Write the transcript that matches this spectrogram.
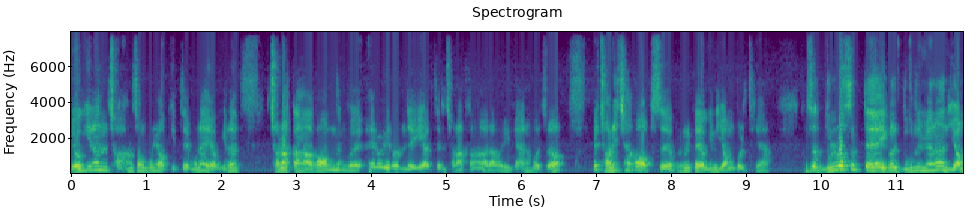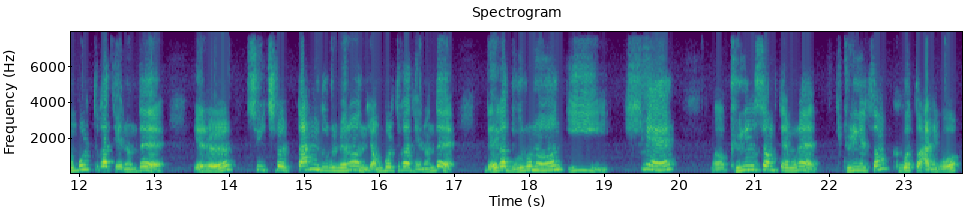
여기는 저항 성분이 없기 때문에 여기는 전압 강화가 없는 거예요. 회로 이론 얘기할 때는 전압 강화라고 얘기하는 거죠. 전이차가 없어요. 그러니까 여기는 0볼트야. 그래서 눌렀을 때 이걸 누르면은 0볼트가 되는데 얘를 스위치를 딱 누르면은 0볼트가 되는데 내가 누르는 이 힘의 어, 균일성 때문에 균일성 그것도 아니고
